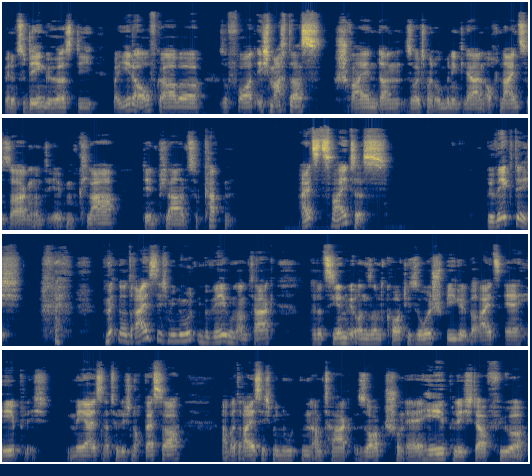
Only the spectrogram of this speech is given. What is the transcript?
Wenn du zu denen gehörst, die bei jeder Aufgabe sofort, ich mach das, schreien, dann sollte man unbedingt lernen, auch Nein zu sagen und eben klar den Plan zu cutten. Als zweites, beweg dich. Mit nur 30 Minuten Bewegung am Tag reduzieren wir unseren Cortisolspiegel bereits erheblich. Mehr ist natürlich noch besser, aber 30 Minuten am Tag sorgt schon erheblich dafür,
